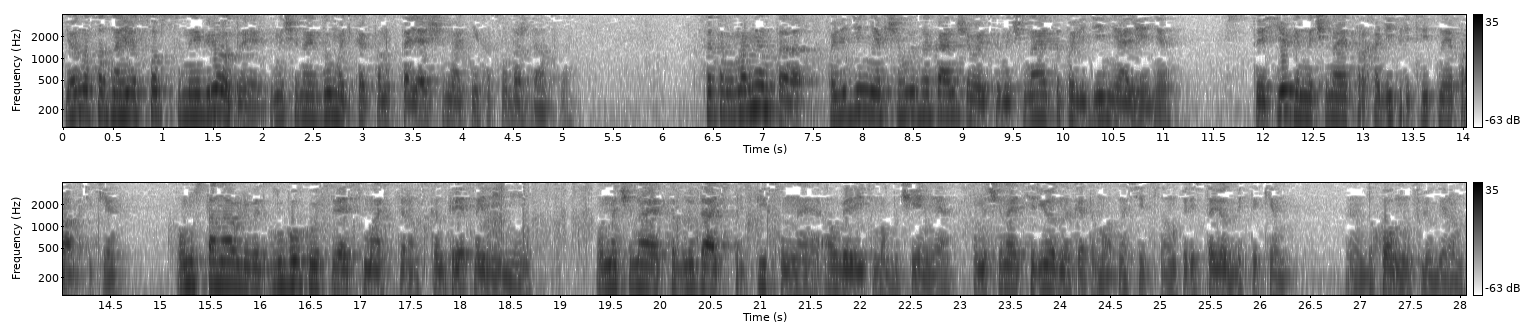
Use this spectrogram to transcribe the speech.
И он осознает собственные грезы и начинает думать, как по-настоящему от них освобождаться. С этого момента поведение пчелы заканчивается и начинается поведение оленя. То есть йогин начинает проходить ретритные практики. Он устанавливает глубокую связь с мастером, с конкретной линией. Он начинает соблюдать предписанный алгоритм обучения. Он начинает серьезно к этому относиться. Он перестает быть таким э, духовным флюгером.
